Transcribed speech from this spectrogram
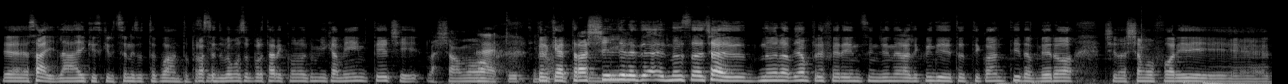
eh, sai, like, iscrizioni, tutto quanto. Però sì. se dobbiamo supportare economicamente, ci lasciamo. Eh, tutti. Perché no. tra scegliere, eh, non, so, cioè, non abbiamo preferenze in generale. Quindi tutti quanti davvero ci lasciamo fuori eh,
